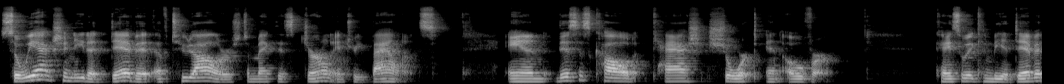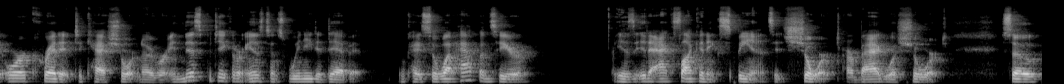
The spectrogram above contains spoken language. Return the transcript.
So we actually need a debit of $2 to make this journal entry balance. And this is called cash short and over. Okay, so it can be a debit or a credit to cash short and over. In this particular instance, we need a debit. Okay, so what happens here is it acts like an expense. It's short. Our bag was short. So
